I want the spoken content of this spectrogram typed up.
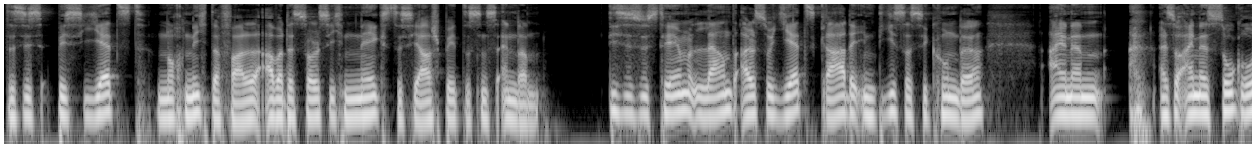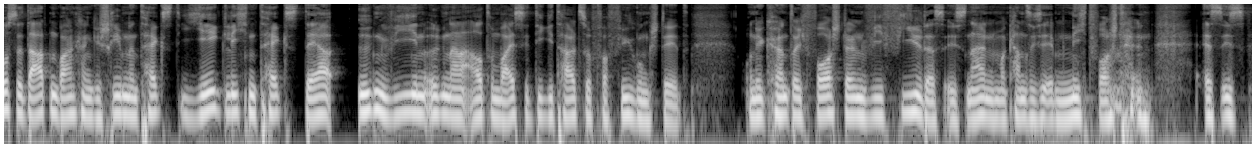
Das ist bis jetzt noch nicht der Fall, aber das soll sich nächstes Jahr spätestens ändern. Dieses System lernt also jetzt gerade in dieser Sekunde einen, also eine so große Datenbank an geschriebenen Text, jeglichen Text, der irgendwie in irgendeiner Art und Weise digital zur Verfügung steht. Und ihr könnt euch vorstellen, wie viel das ist. Nein, man kann sich eben nicht vorstellen. Es ist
